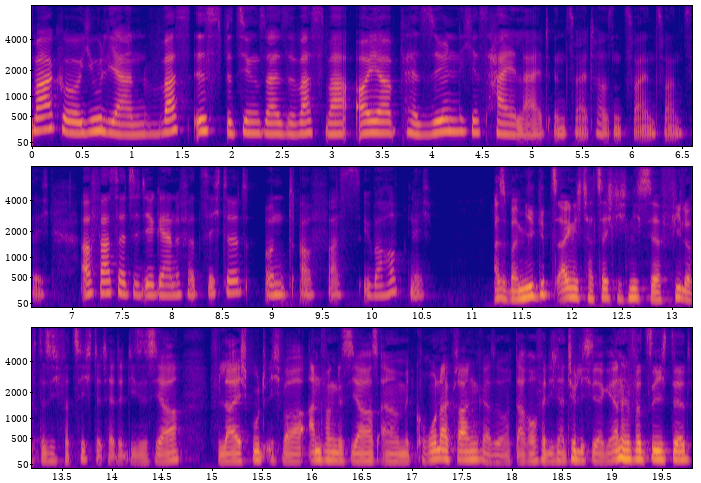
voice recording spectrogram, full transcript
Marco, Julian, was ist bzw. was war euer persönliches Highlight in 2022? Auf was hättet ihr gerne verzichtet und auf was überhaupt nicht? Also bei mir gibt's eigentlich tatsächlich nicht sehr viel, auf das ich verzichtet hätte dieses Jahr. Vielleicht gut, ich war Anfang des Jahres einmal mit Corona krank, also darauf hätte ich natürlich sehr gerne verzichtet.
